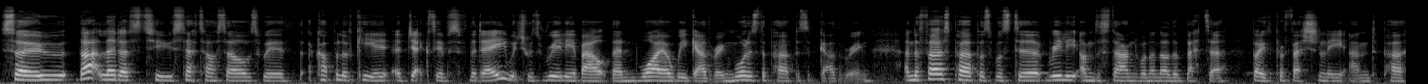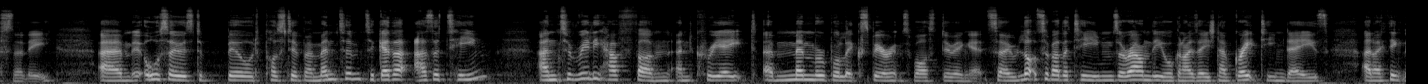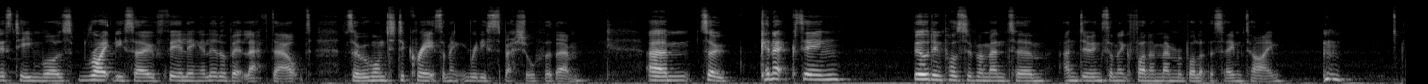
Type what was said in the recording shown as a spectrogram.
So that led us to set ourselves with a couple of key objectives for the day, which was really about then why are we gathering? What is the purpose of gathering? And the first purpose was to really understand one another better, both professionally and personally. Um, it also is to build positive momentum together as a team and to really have fun and create a memorable experience whilst doing it. So, lots of other teams around the organisation have great team days, and I think this team was rightly so feeling a little bit left out. So, we wanted to create something really special for them. Um, so, connecting, building positive momentum, and doing something fun and memorable at the same time.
